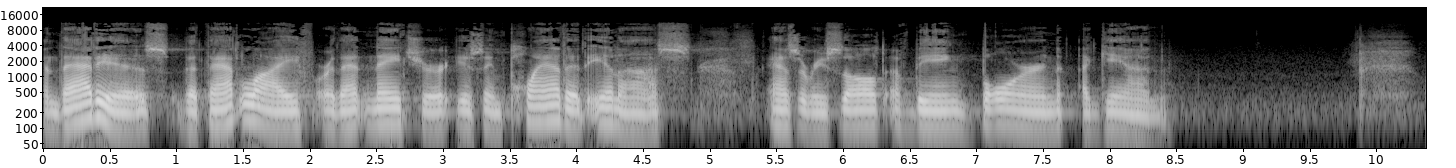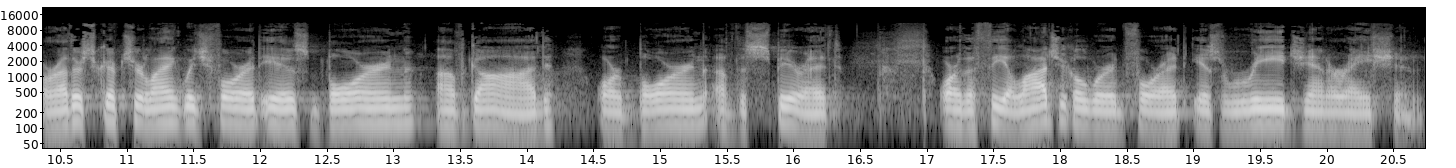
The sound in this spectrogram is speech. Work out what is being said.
And that is that that life or that nature is implanted in us as a result of being born again. Or other scripture language for it is born of God or born of the Spirit, or the theological word for it is regeneration.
